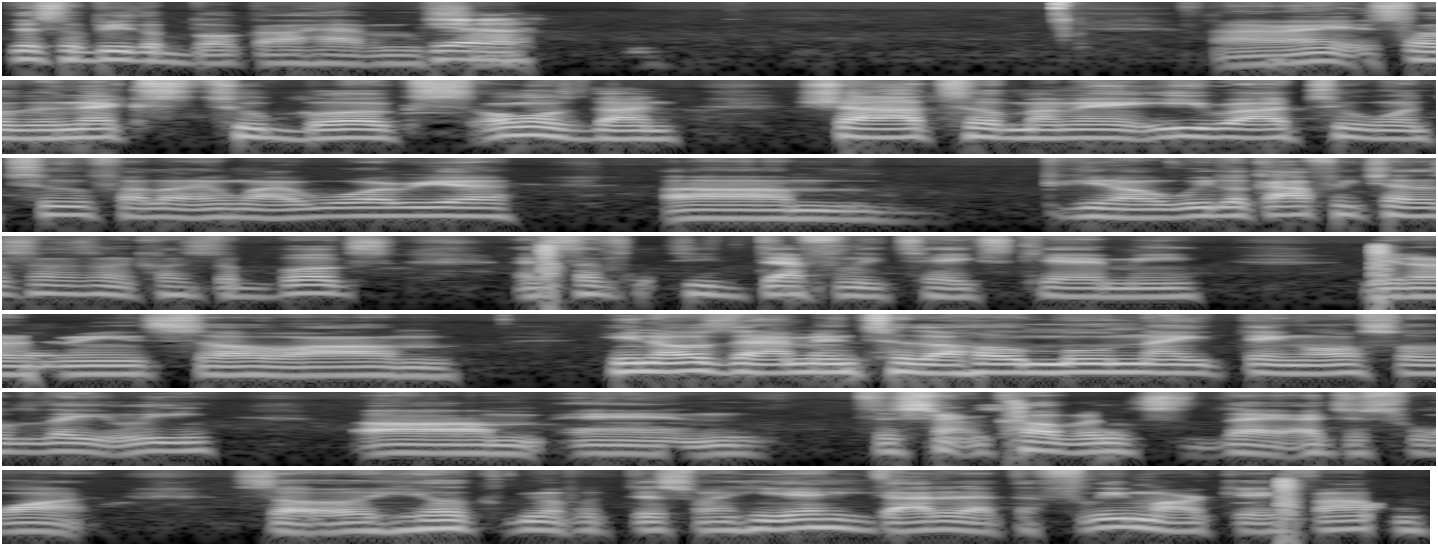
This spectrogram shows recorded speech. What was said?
this will be the book I'll have him. sign. Yeah. All right. So the next two books, almost done. Shout out to my man Erod two one two, fellow NY Warrior. Um, you know, we look out for each other sometimes when it comes to books, and sometimes he definitely takes care of me. You know what I mean? So um, he knows that I'm into the whole Moon Knight thing also lately. Um, and there's certain covers that I just want. So he hooked me up with this one here. He got it at the flea market. Found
